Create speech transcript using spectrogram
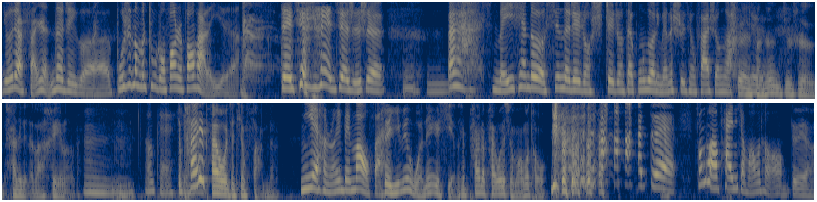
有点烦人的这个，不是那么注重方式方法的艺人。对，确实也确实是，哎呀，每一天都有新的这种这种在工作里面的事情发生啊。对，这个反正就是差点给他拉黑了。嗯嗯，OK，就拍一拍我就挺烦的。你也很容易被冒犯。对，因为我那个写的是拍了拍我的小毛毛头。啊，对，疯狂拍你小毛毛头，对呀、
